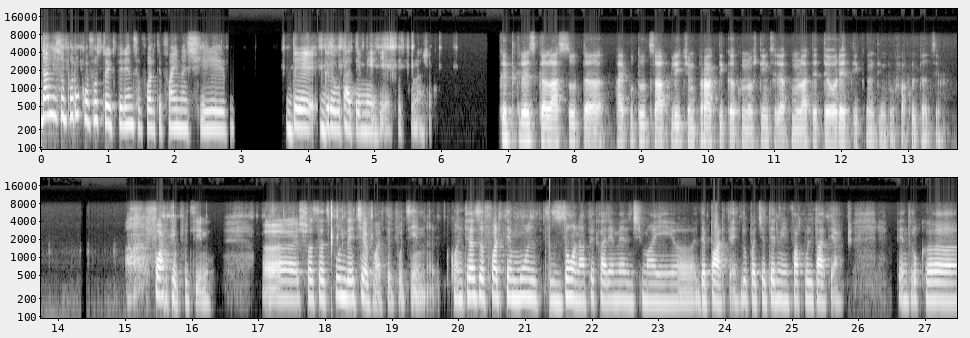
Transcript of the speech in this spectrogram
Da, mi s-a părut că a fost o experiență foarte faină și de greutate medie, să spun așa. Cât crezi că la sută ai putut să aplici în practică cunoștințele acumulate teoretic în timpul facultății? Foarte puțin. Uh, și o să-ți spun de ce foarte puțin. Contează foarte mult zona pe care mergi mai uh, departe, după ce termini facultatea. Pentru că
